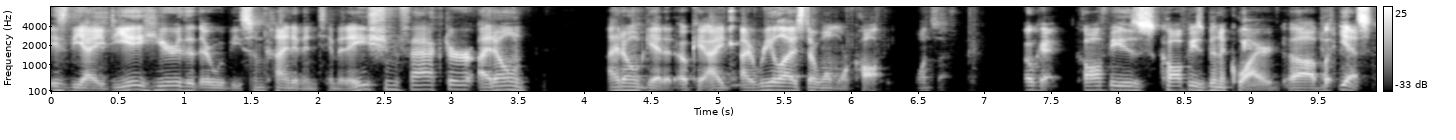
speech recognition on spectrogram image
is the idea here that there would be some kind of intimidation factor? I don't I don't get it. Okay, I, I realized I want more coffee. One sec. Okay, coffee is coffee's been acquired. Uh, but yes,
